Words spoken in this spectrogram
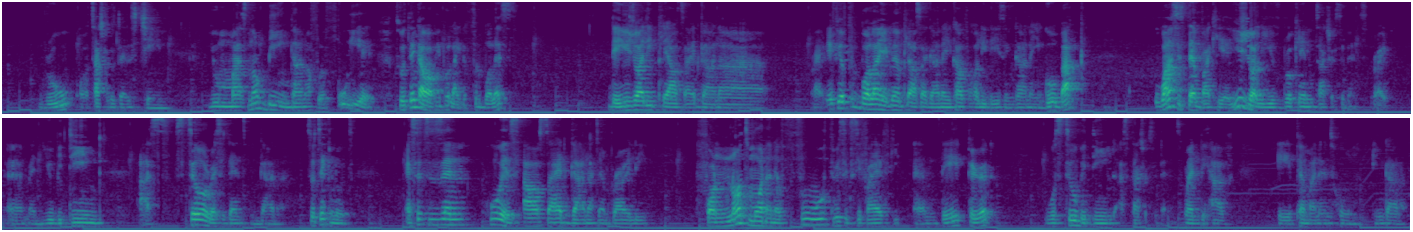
rule or tax residence chain, you must not be in Ghana for a full year. So think about people like the footballers. They usually play outside Ghana. Right? If you're a footballer and you're going to play outside Ghana, you come for holidays in Ghana, you go back. Once you step back here, usually you've broken tax residence, right? Um, and you'll be deemed as still resident in Ghana. So take note, a citizen who is outside Ghana temporarily for not more than a full 365 um, day period will still be deemed as tax residents when they have a permanent home in Ghana.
